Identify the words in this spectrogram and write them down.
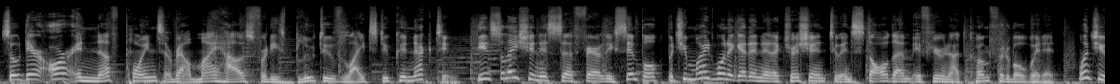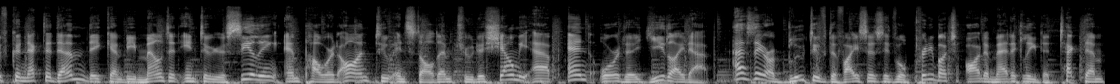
So there are enough points around my house for these Bluetooth lights to connect to. The installation is uh, fairly simple, but you might want to get an electrician to install them if you're not comfortable with it. Once you've connected them, they can be mounted into your ceiling and powered on to install them through the Xiaomi app and or the Yeelight app. As they are Bluetooth devices, it will pretty much automatically detect them.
